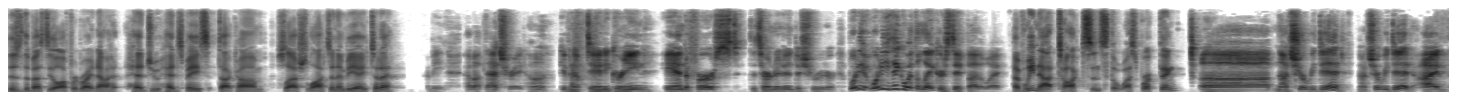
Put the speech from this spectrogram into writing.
This is the best deal offered right now. Head to headspace.com slash MBA today. I mean, how about that trade, huh? Giving up Danny Green and a first to turn it into Schroeder. What do you What do you think of what the Lakers did? By the way, have we not talked since the Westbrook thing? Uh, not sure we did. Not sure we did. I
